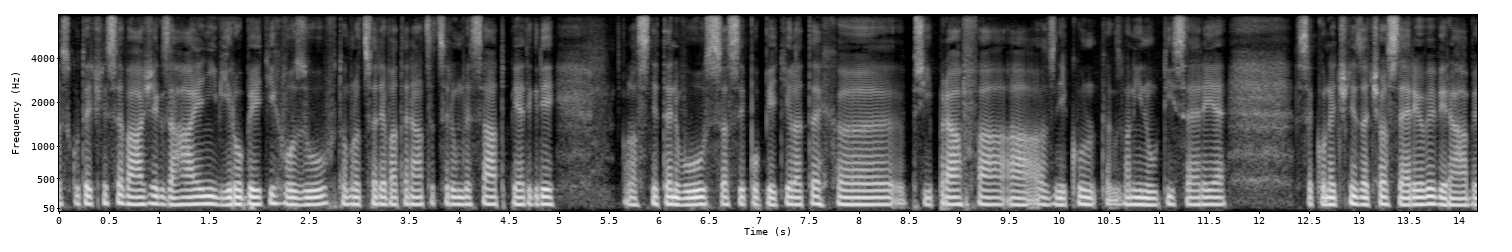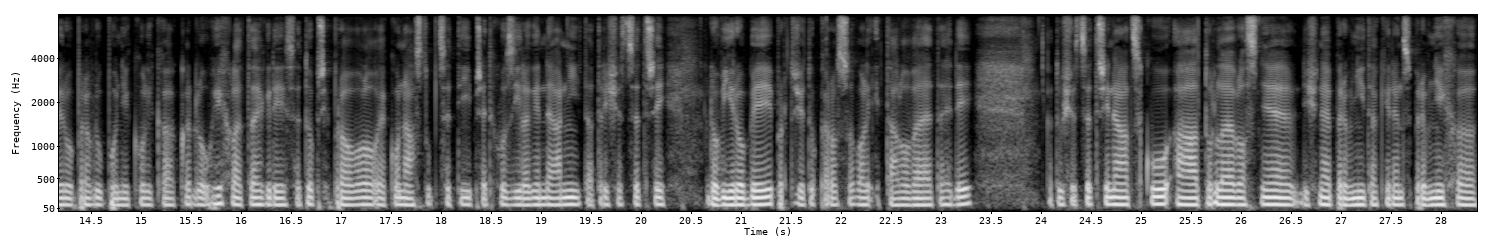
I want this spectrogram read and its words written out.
skutečně se váže k zahájení výroby těch vozů v tom roce 1975, kdy vlastně ten vůz asi po pěti letech příprav a, a vzniku takzvané nultý série se konečně začal sériově vyrábět opravdu po několika dlouhých letech, kdy se to připravovalo jako nástupce té předchozí legendární Tatry 603 do výroby, protože to karosovali Italové tehdy, tu 613 a tohle vlastně, když ne první, tak jeden z prvních eh,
